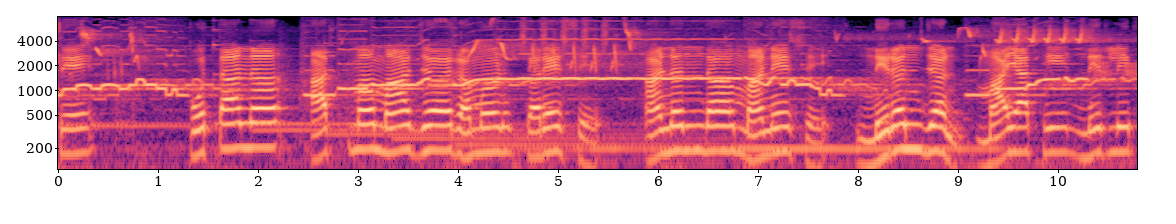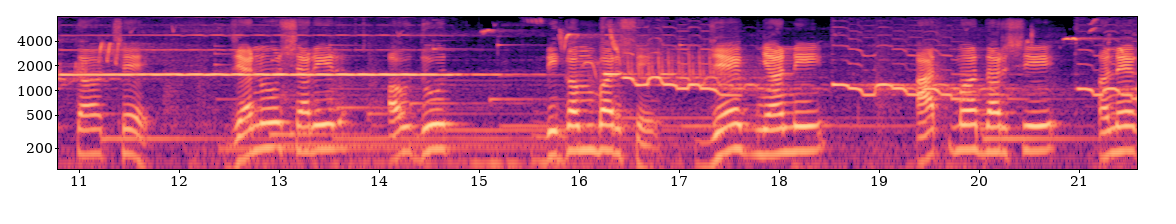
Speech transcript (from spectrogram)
છે પોતાના આત્મામાં જ રમણ કરે છે, આનંદ માને છે, નિરંજન માયાથી નિર્લિપ્ત છે. જેનું શરીર અવધૂત દિગંબર છે, જે જ્ઞાની, આત્મદર્શી અને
